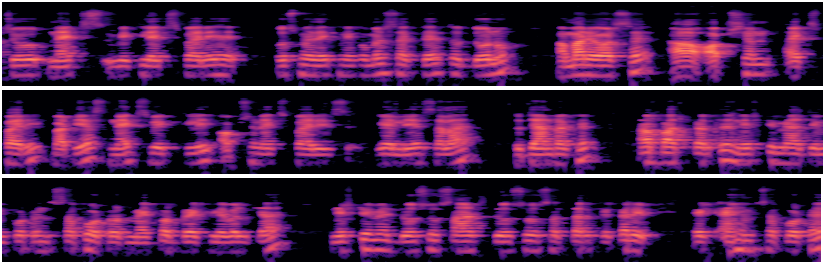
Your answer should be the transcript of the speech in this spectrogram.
जो नेक्स्ट वीकली एक्सपायरी है, उसमें देखने को मिल सकते हैं। तो दोनों हमारे ओर से option expiry but yes next weekly option expiry के लिए सलाह तो ध्यान रखें। अब बात करते हैं निफ्टी में आज इंपोर्टेंट सपोर्ट और मैक्रो ब्रेक लेवल क्या है। निफ्टी में 260 270 के करीब एक अहम सपोर्ट है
